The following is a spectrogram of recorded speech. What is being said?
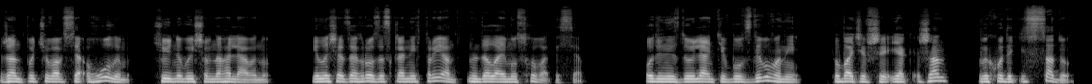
Жан почувався голим, щойно вийшов на галявину, і лише загроза скляних троянд не дала йому сховатися. Один із дуелянтів був здивований, побачивши, як Жан виходить із саду,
